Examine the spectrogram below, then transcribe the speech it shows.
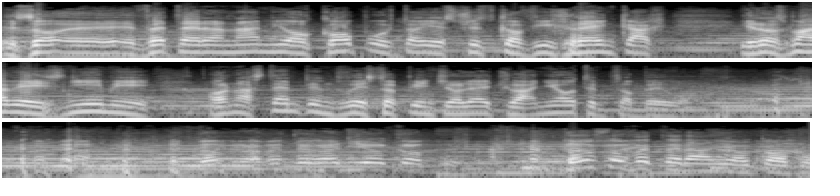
z o, e, weteranami okopów, to jest wszystko w ich rękach i rozmawiaj z nimi o następnym 25-leciu, a nie o tym, co było. Dobra, weterani okopu. To są weterani okopu.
